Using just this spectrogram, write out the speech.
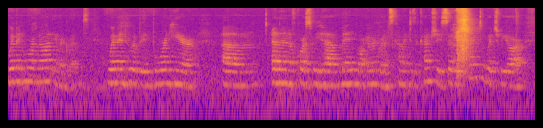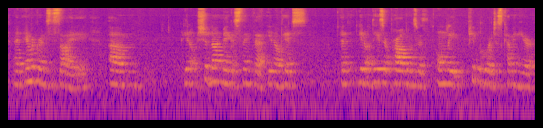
women who are not immigrants, women who have been born here. Um, and then, of course, we have many more immigrants coming to the country. So the extent to which we are an immigrant society, um, you know, should not make us think that, you know, it's, and, you know, these are problems with only people who are just coming here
